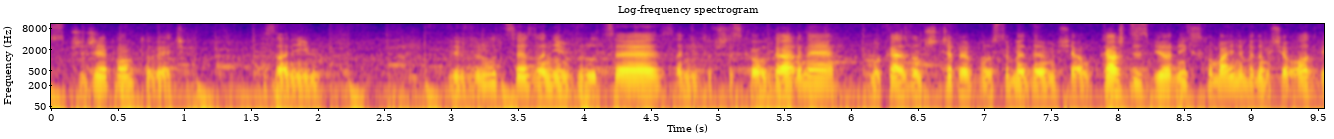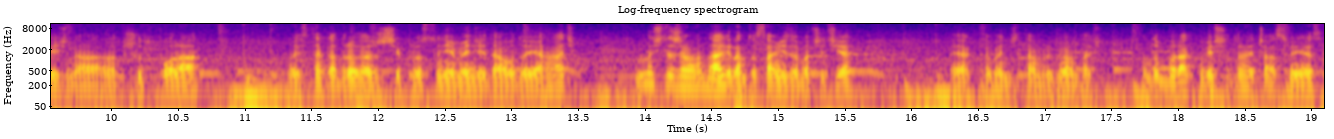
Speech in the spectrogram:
z przyczepą, to wiecie, zanim wywrócę, zanim wrócę, zanim to wszystko ogarnę, bo każdą przyczepę po prostu będę musiał, każdy zbiornik z kombajnu będę musiał odwieźć na, na przód pola, bo jest taka droga, że się po prostu nie będzie dało dojechać. Myślę, że wam nagram, to sami zobaczycie, jak to będzie tam wyglądać. No do buraków jeszcze trochę czasu jest.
